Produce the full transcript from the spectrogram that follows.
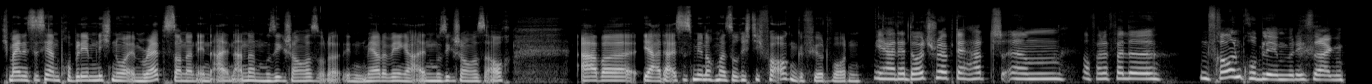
Ich meine, es ist ja ein Problem nicht nur im Rap, sondern in allen anderen Musikgenres oder in mehr oder weniger allen Musikgenres auch. Aber ja, da ist es mir nochmal so richtig vor Augen geführt worden. Ja, der Deutschrap, der hat ähm, auf alle Fälle ein Frauenproblem, würde ich sagen.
